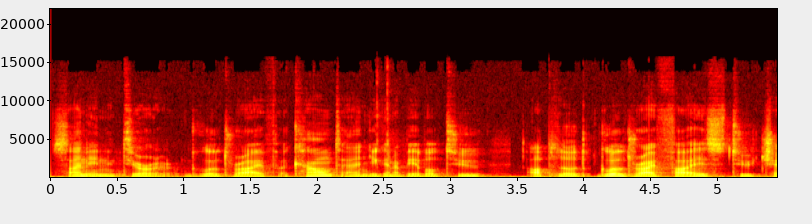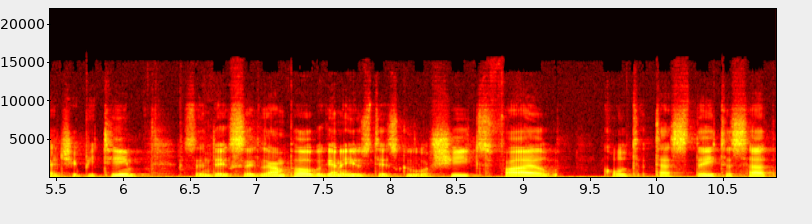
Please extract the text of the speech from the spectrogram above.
sign in into your Google Drive account and you're gonna be able to upload Google Drive files to ChatGPT. So in this example, we're gonna use this Google Sheets file called test dataset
